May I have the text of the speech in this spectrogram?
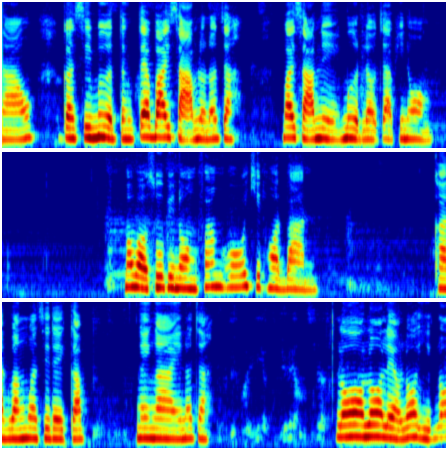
หนาวก็สิมืดตั้งแต่บ่าย3แล้วเนาะจ้ะ บ่ายสามนี่มืดแล้วจ้าพี่น้อง มาเว้าสู่พี่น้องฟังโอ้ยคิดฮอดบานคาดหวังว่าสิได้กลับ ง่ายๆเนาะจ้ะรอรอแล้วรออีกรอ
